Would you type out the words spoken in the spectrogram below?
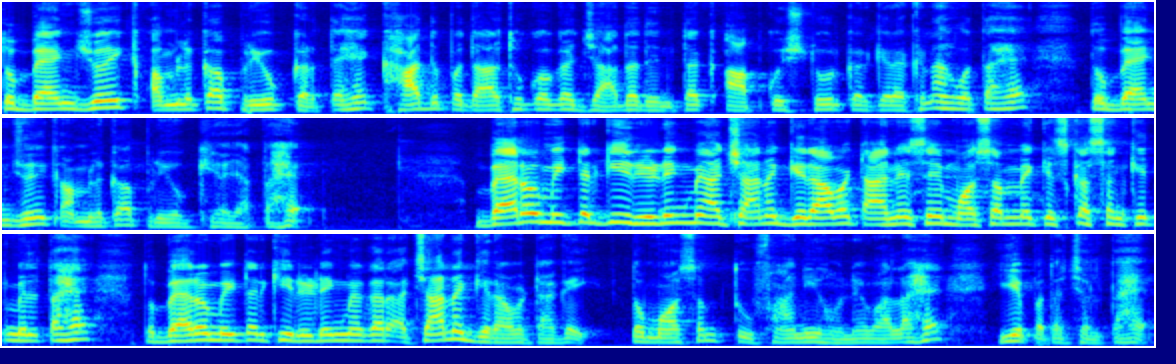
तो बेंजोइक अम्ल का प्रयोग करते हैं। खाद्य पदार्थों को अगर ज़्यादा दिन तक आपको स्टोर करके रखना होता है तो बेंजोइक अम्ल का प्रयोग किया जाता है। बैरोमीटर की रीडिंग में अचानक गिरावट आने से मौसम में किसका संकेत मिलता है? तो बैरोमीटर की रीडिंग में अगर अचानक गिरावट आ गई तो मौसम तूफानी होने वाला है, ये पता चलता है।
